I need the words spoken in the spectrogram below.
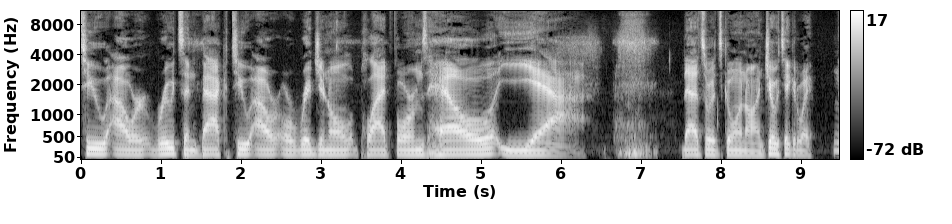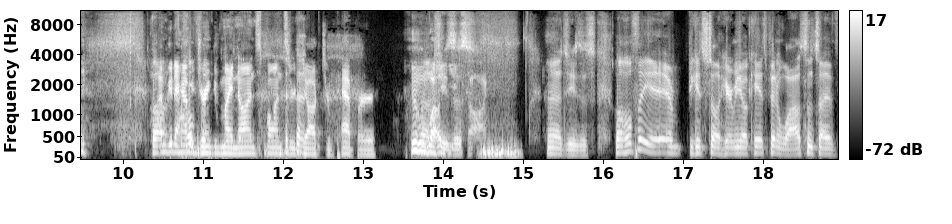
to our roots and back to our original platforms. Hell yeah. That's what's going on. Joe, take it away. I'm going to have a drink of my non sponsored Dr. Pepper Oh, while Jesus. you talk. Oh, Jesus. Well, hopefully uh, you can still hear me okay. It's been a while since I've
